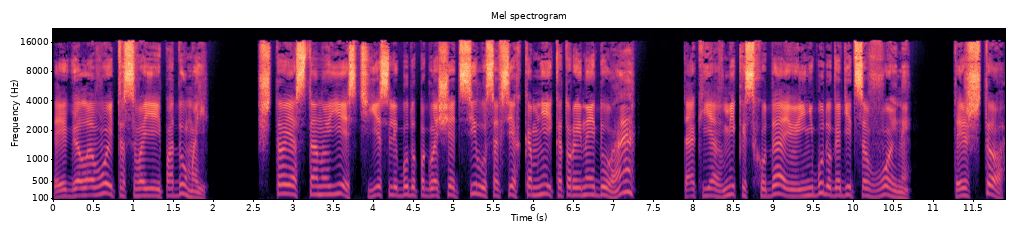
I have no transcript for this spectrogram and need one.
«Ты головой-то своей подумай. Что я стану есть, если буду поглощать силу со всех камней, которые найду, а?» Так я вмиг исхудаю и не буду годиться в войны. Ты что,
